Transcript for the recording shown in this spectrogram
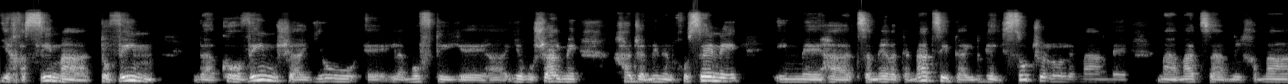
ביחסים הטובים והקרובים שהיו למופתי הירושלמי חאג' אמין אל-חוסייני עם הצמרת הנאצית, ההתגייסות שלו למען מאמץ המלחמה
